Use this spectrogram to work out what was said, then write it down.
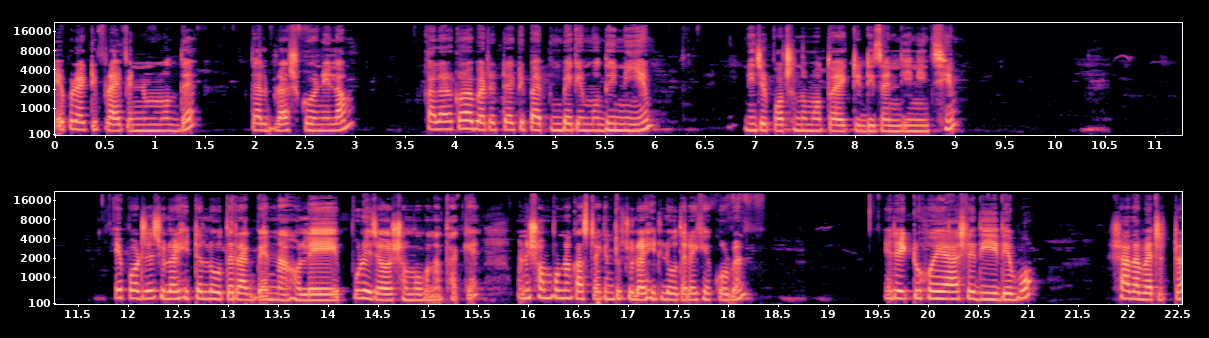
এরপর একটি ফ্রাই প্যানের মধ্যে তেল ব্রাশ করে নিলাম। কালার করা ব্যাটারটা একটি পাইপিং ব্যাগের মধ্যে নিয়ে নিজের পছন্দ মতো একটি ডিজাইন দিয়ে নিচ্ছি। এ পর্যায়ে চুলার হিটটা লোতে রাখবেন, না হলে পুড়ে যাওয়ার সম্ভাবনা থাকে। মানে সম্পূর্ণ কাজটা কিন্তু চুলার হিট লোতে রেখে করবেন। এটা একটু হয়ে আসলে দিয়ে দেব সাদা ব্যাটারটা।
